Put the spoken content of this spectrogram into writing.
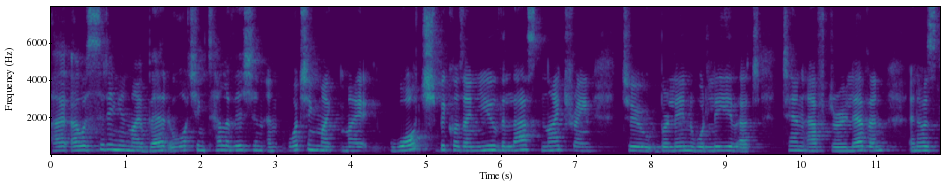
I, I was sitting in my bed watching television and watching my, my watch because I knew the last night train to Berlin would leave at 10 after 11 and I was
